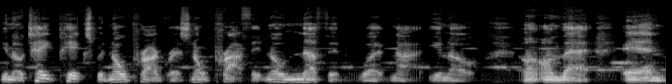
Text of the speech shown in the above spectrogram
you know, take pics but no progress, no profit, no nothing, whatnot, you know. Uh, on that and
